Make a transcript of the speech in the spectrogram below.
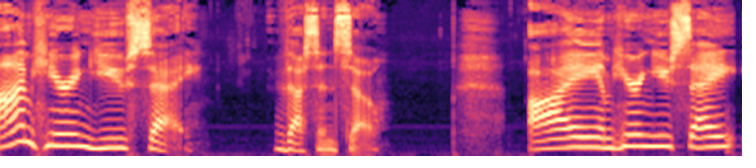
I'm hearing you say thus and so. I am hearing you say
